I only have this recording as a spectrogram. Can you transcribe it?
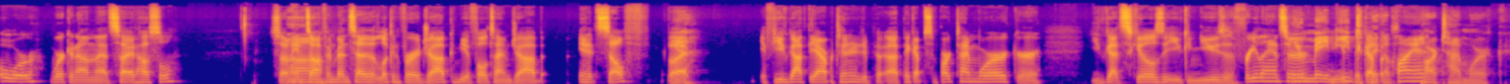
or working on that side hustle. So I mean, it's Um, often been said that looking for a job can be a full-time job in itself, but Yeah. if you've got the opportunity to p- uh, pick up some part-time work or you've got skills that you can use as a freelancer, you may can need to pick up, a client. part-time work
